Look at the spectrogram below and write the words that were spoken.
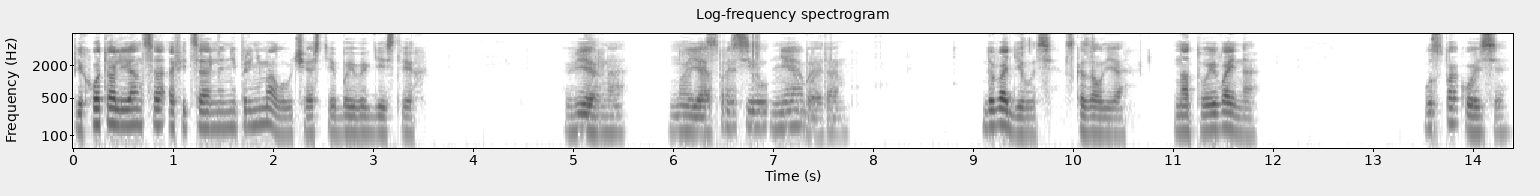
Пехота Альянса официально не принимала участия в боевых действиях. «Верно. Но я спросил не об этом». «Доводилось», — сказал я. «На то и война». «Успокойся.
